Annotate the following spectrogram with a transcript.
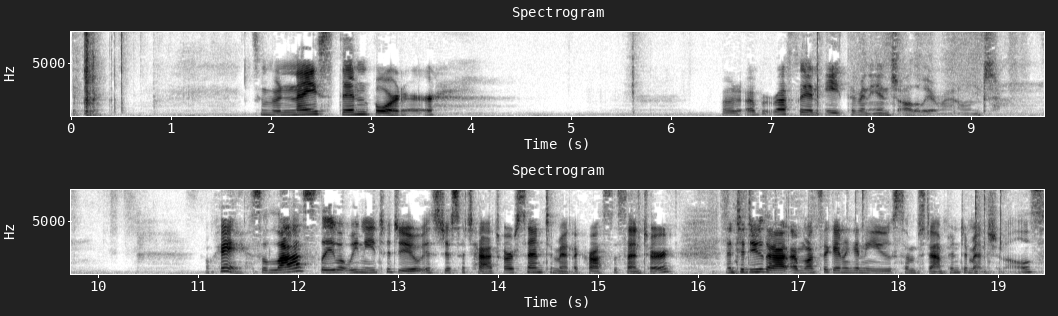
It's gonna be a nice thin border. About roughly an eighth of an inch all the way around. Okay, so lastly, what we need to do is just attach our sentiment across the center. And to do that, I'm once again going to use some Stampin' Dimensionals.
